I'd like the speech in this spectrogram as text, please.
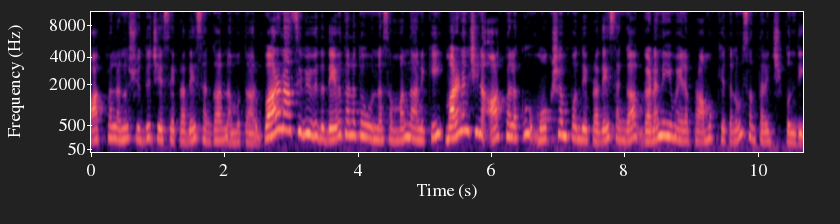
ఆత్మలను శుద్ధి చేసే ప్రదేశంగా నమ్ముతారు. వారణాసి వివిధ దేవతలతో ఉన్న సంబంధానికి మరణించిన ఆత్మలకు మోక్షం పొందే ప్రదేశంగా గణనీయమైన ప్రాముఖ్యతను సంతరించుకుంది.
